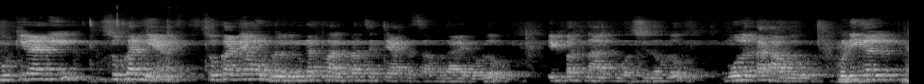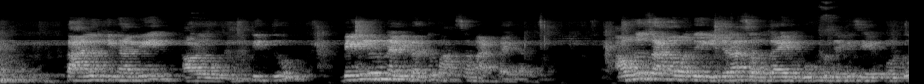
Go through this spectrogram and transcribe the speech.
ಮುಖ್ಯವಾಗಿ ಸುಕನ್ಯಾ. ಸುಕನ್ಯಾ ಒಬ್ಳು ಲಿಂಗತ್ವ ಅಲ್ಪಸಂಖ್ಯಾತ ಸಮುದಾಯಗಳು ಇಪ್ಪತ್ನಾಲ್ಕು ವರ್ಷದವಳು. ಮೂಲತಃ ಅವಳು ಕುಣಿಗಲ್ ತಾಲೂಕಿನಲ್ಲಿ ಅವಳು ಹುಟ್ಟಿದ್ದು. ಬೆಂಗಳೂರಿನಲ್ಲಿ ಬಂದು ವಾಸ ಮಾಡ್ತಾ ಇದ್ದಾಳೆ. ಅವಳು ಸಹ ಒಂದು ಇತರ ಸಮುದಾಯದ ಗುಂಪಿನಲ್ಲಿ ಸೇರಿಕೊಂಡು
